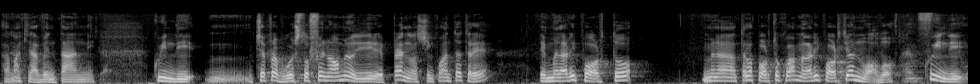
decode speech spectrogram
la macchina ha 20 anni, quindi c'è proprio questo fenomeno di dire prendo una 53 e me la riporto la, te la porto qua, me la riporti al nuovo. Quindi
